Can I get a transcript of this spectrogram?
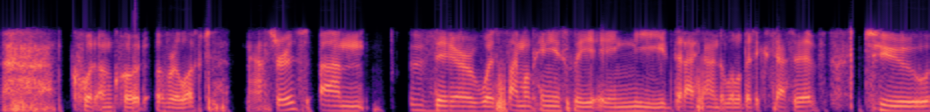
quote unquote overlooked masters, um, there was simultaneously a need that I found a little bit excessive to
